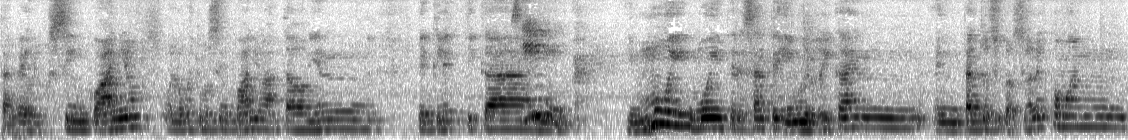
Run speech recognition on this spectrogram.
tal vez los cinco años, o los últimos cinco años, ha estado bien ecléctica y, muy, muy interesante y muy rica en, en tanto en situaciones como en,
